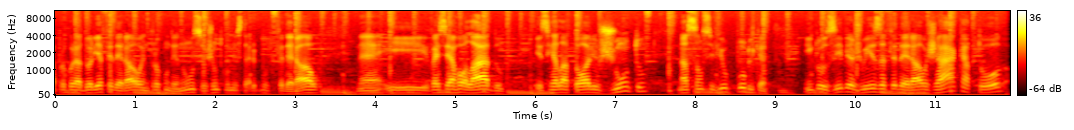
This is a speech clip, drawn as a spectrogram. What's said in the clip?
a Procuradoria Federal entrou com denúncia junto com o Ministério Público Federal, né, e vai ser arrolado esse relatório junto na ação civil pública. Inclusive, a juíza federal já acatou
